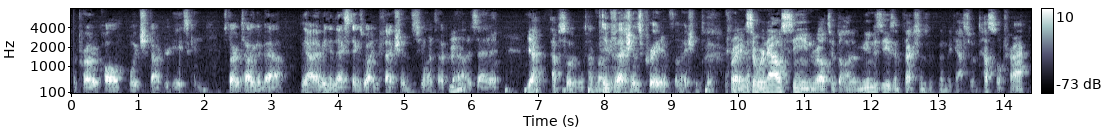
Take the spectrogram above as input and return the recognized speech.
the protocol, which Dr. Gates can start talking about. Yeah, I mean the next thing is what infections. You want to talk mm-hmm. about? Is that it? Yeah, absolutely. About Infections create inflammation too. Right, and so we're now seeing relative to autoimmune disease, infections within the gastrointestinal tract,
